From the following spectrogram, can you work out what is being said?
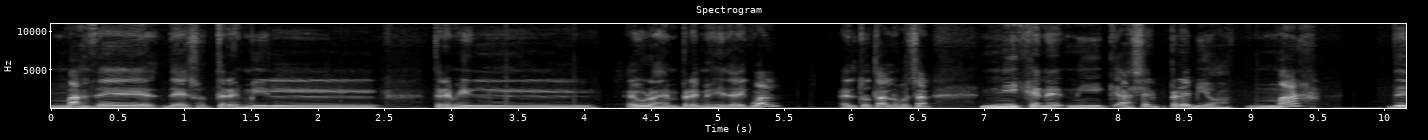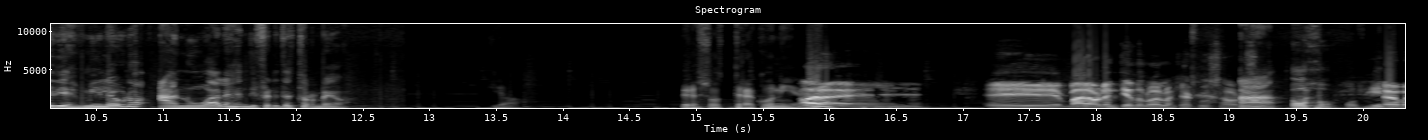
más de, de eso, 3.000 3.000 euros en premios y da igual, el total no puede ser, ni, ni hacer premios más de 10.000 euros anuales en diferentes torneos. Ya. Pero eso es draconía. Eh, eh, vale, ahora entiendo lo de los Yakuza. ahora sí. Ah, ojo, Joder. Pero-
